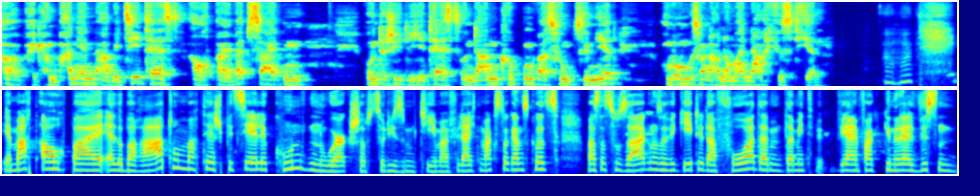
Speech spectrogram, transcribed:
äh, bei Kampagnen ABC-Test, auch bei Webseiten unterschiedliche Tests und dann gucken, was funktioniert und wo muss man auch nochmal nachjustieren. Mhm. Ihr macht auch bei Eloberatum, macht ihr spezielle Kundenworkshops zu diesem Thema. Vielleicht magst du ganz kurz was dazu sagen, also wie geht ihr da vor, damit wir einfach generell wissen,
